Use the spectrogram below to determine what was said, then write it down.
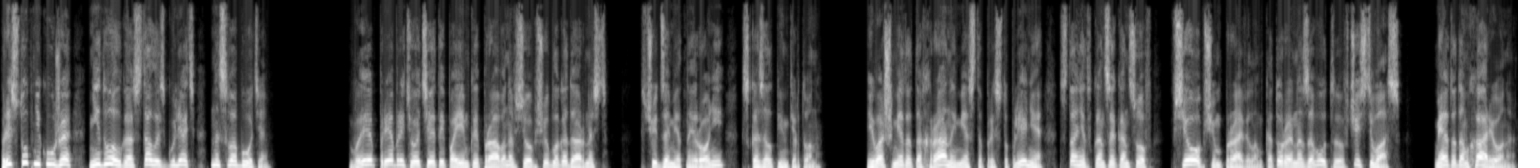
«Преступнику уже недолго осталось гулять на свободе». «Вы приобретете этой поимкой право на всеобщую благодарность», — с чуть заметной иронией сказал Пинкертон. «И ваш метод охраны места преступления станет, в конце концов, всеобщим правилом, которое назовут в честь вас, методом Хариона».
